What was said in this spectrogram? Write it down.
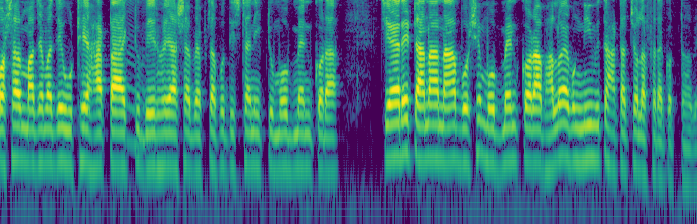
বসার মাঝে মাঝে উঠে হাঁটা একটু বের হয়ে আসা ব্যবসা প্রতিষ্ঠানে একটু মুভমেন্ট করা। চেয়ারে টানা না বসে মুভমেন্ট করা ভালো এবং নিয়মিত হাঁটা চলাফেরা করতে হবে।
